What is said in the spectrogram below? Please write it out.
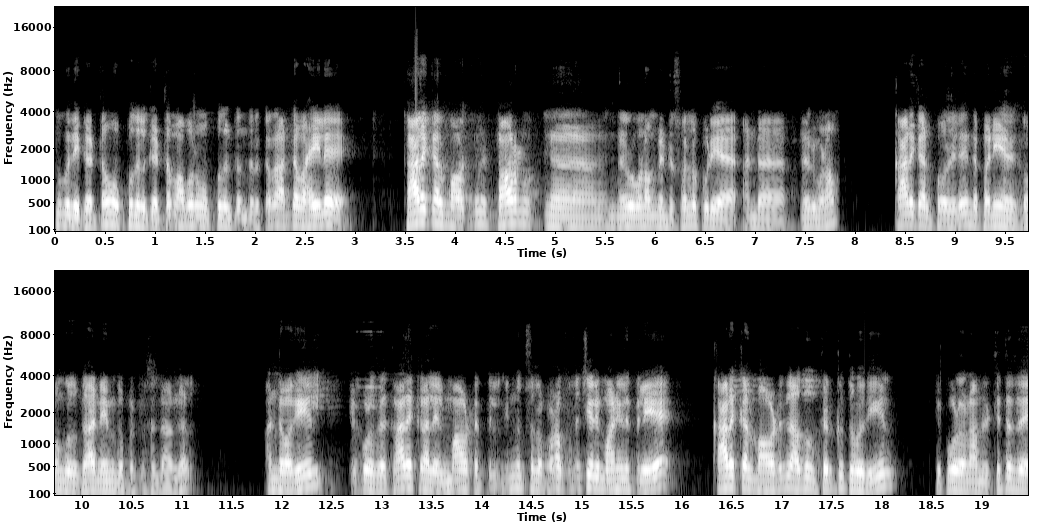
அனுமதி கேட்டோம் ஒப்புதல் கேட்டோம். அவரும் ஒப்புதல் தந்திருக்கிறார். அந்த வகையிலே காரைக்கால் மாவட்டத்தில் டாரன் நிறுவனம் என்று சொல்லக்கூடிய அந்த நிறுவனம் காரைக்கால் பகுதியில் இந்த பணியை துவங்குவதற்காக சென்றார்கள். அந்த வகையில் இப்பொழுது காரைக்காலில் மாவட்டத்தில் இன்னும் சொல்லப்போனால் புதுச்சேரி மாநிலத்திலேயே காரைக்கால் மாவட்டத்தில் அதுவும் தெற்கு தொகுதியில் இப்பொழுது நாம் இந்த திட்டத்தை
